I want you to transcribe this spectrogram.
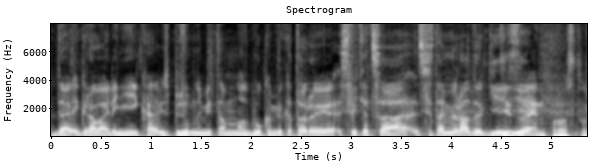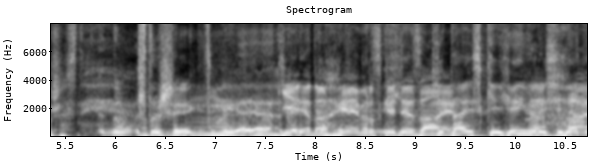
Да, игровая линейка с безумными там ноутбуками, которые светятся цветами радуги. Дизайн просто ужасный. Ну, слушай, это геймерский дизайн. Китайские геймеры сидят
